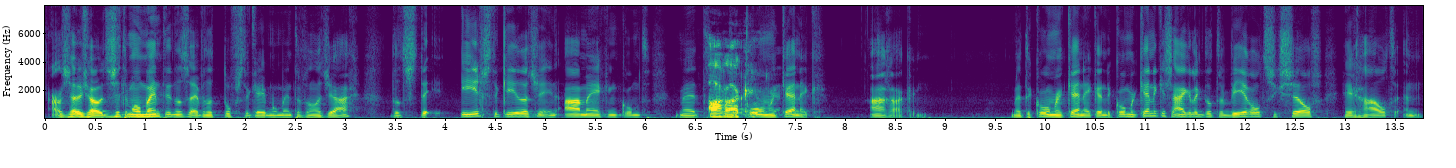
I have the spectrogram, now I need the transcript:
ah, sowieso, er zit een moment in, dat is een van de tofste game momenten van het jaar. Dat is de eerste keer dat je in aanmerking komt met Aanraking. de core mechanic. Aanraking. Met de core mechanic. En de core mechanic is eigenlijk dat de wereld zichzelf herhaalt en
